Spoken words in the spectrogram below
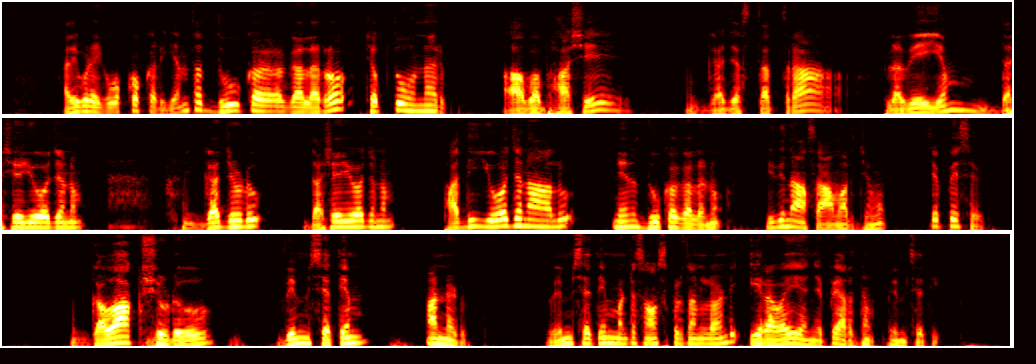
అది కూడా ఇక ఒక్కొక్కరు ఎంత దూకగలరో చెప్తూ ఉన్నారు. ఆవభాషే గజస్తత్ర ప్లవేయం దశయోజనం. గజుడు దశయోజనం పది యోజనాలు నేను దూకగలను. ఇది నా సామర్థ్యము చెప్పేశాడు. గవాక్షుడు వింశతిం అన్నాడు. వింశతిం అంటే సంస్కృతంలో అండి ఇరవై అని చెప్పి అర్థం. వింశతి.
